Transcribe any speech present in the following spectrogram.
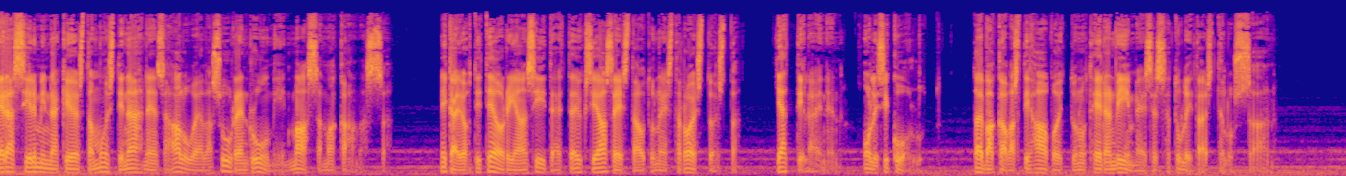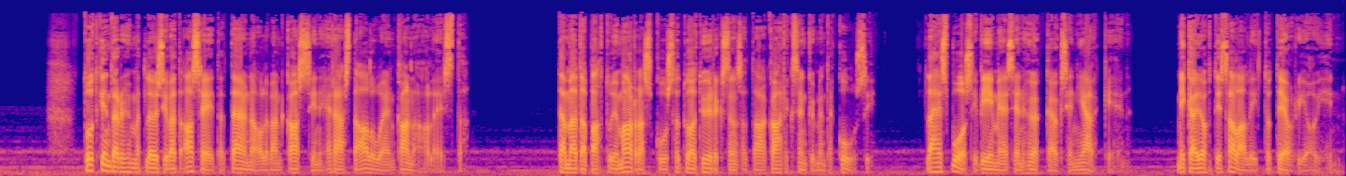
Eräs silminnäköistä muisti nähneensä alueella suuren ruumiin maassa makaamassa, mikä johti teoriaan siitä, että yksi aseistautuneista roistoista, jättiläinen, olisi kuollut tai vakavasti haavoittunut heidän viimeisessä tulitaistelussaan. Tutkintaryhmät löysivät aseita täynnä olevan kassin erästä alueen kanaaleista. Tämä tapahtui marraskuussa 1986, lähes vuosi viimeisen hyökkäyksen jälkeen, mikä johti salaliittoteorioihin.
